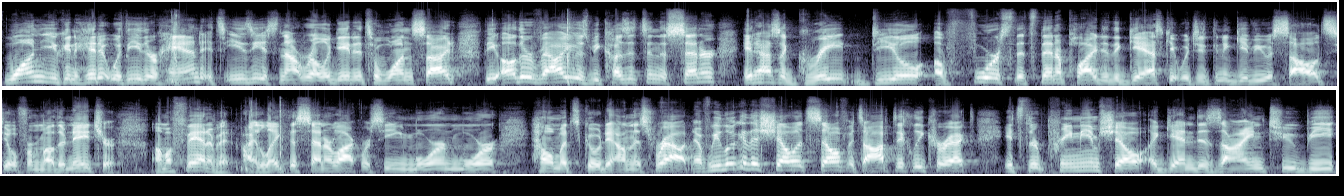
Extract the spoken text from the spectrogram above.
One, you can hit it with either hand. It's easy, it's not relegated to one side. The other value is because it's in the center, it has a great deal of force that's then applied to the gasket, which is gonna give you a solid seal from Mother Nature. I'm a fan of it. I like the center lock. We're seeing more and more helmets go down this route. Now, if we look at the shell itself, it's optically correct. It's their premium shell, again, designed to be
